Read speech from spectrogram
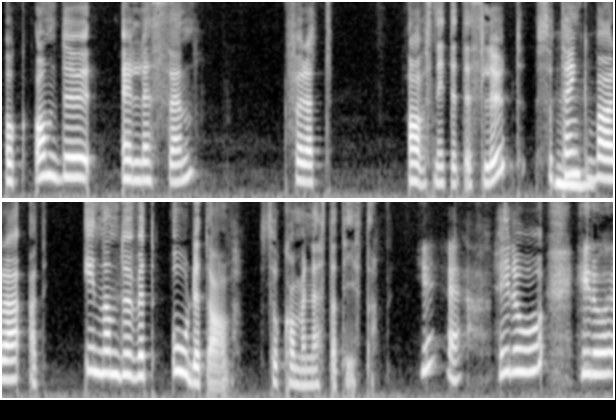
och om du är ledsen för att avsnittet är slut, så Mm. tänk bara att innan du vet ordet av så kommer nästa tisdag. Yeah! Hej då! Hej då!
